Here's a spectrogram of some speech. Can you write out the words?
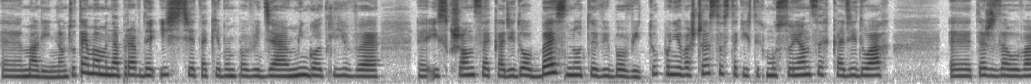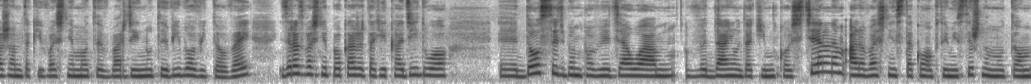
e, malinną. Tutaj mamy naprawdę iście takie bym powiedziała migotliwe e, i skrzące kadzidło bez nuty wibowitu, ponieważ często z takich tych musujących kadzidłach e, też zauważam taki właśnie motyw bardziej nuty wibowitowej. I zaraz właśnie pokażę takie kadzidło dosyć bym powiedziała w wydaniu takim kościelnym, ale właśnie z taką optymistyczną nutą e,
